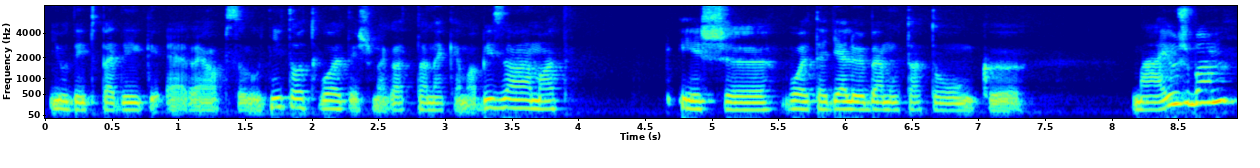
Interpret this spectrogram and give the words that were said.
Judit pedig erre abszolút nyitott volt, és megadta nekem a bizalmat, és volt egy előbemutatónk májusban,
